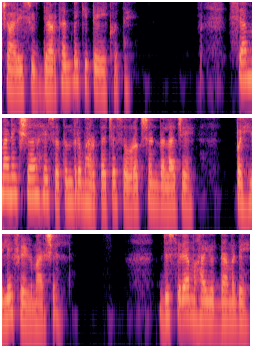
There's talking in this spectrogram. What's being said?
चाळीस विद्यार्थ्यांपैकी ते एक होते. सॅम मॅणिकशा हे स्वतंत्र भारताच्या संरक्षण दलाचे पहिले फील्ड मार्शल. दुसऱ्या महायुद्धामध्ये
